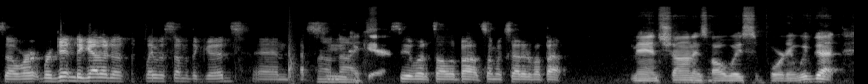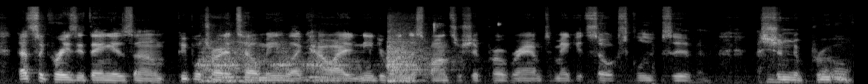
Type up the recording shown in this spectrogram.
so we're we're getting together to play with some of the goods and see, Oh, nice. see what it's all about. So I'm excited about that. man, Sean is always supporting. We've got that's the crazy thing is um, people try to tell me like how I need to run the sponsorship program to make it so exclusive and I shouldn't approve,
